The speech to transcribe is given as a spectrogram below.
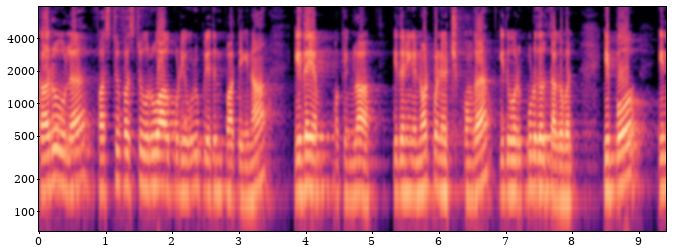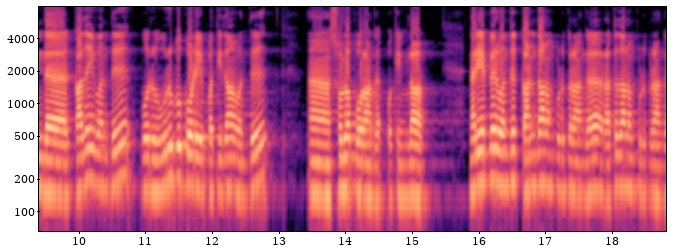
கருவில் ஃபஸ்ட்டு ஃபஸ்ட்டு உருவாகக்கூடிய உறுப்பு எதுன்னு பார்த்தீங்கன்னா இதயம். ஓகேங்களா? இதை நீங்கள் நோட் பண்ணி வச்சுக்கோங்க. இது ஒரு கூடுதல் தகவல். இப்போது இந்த கதை வந்து ஒரு உருபு கோடையை பற்றி தான் வந்து சொல்ல போகிறாங்க ஓகேங்களா? நிறைய பேர் வந்து கண் தானம் கொடுக்குறாங்க ரத்த தானம் கொடுக்குறாங்க.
